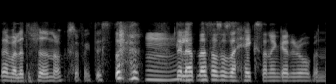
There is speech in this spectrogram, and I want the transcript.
Den var lite fin också faktiskt. Mm. Det lät nästan som häxan i garderoben.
